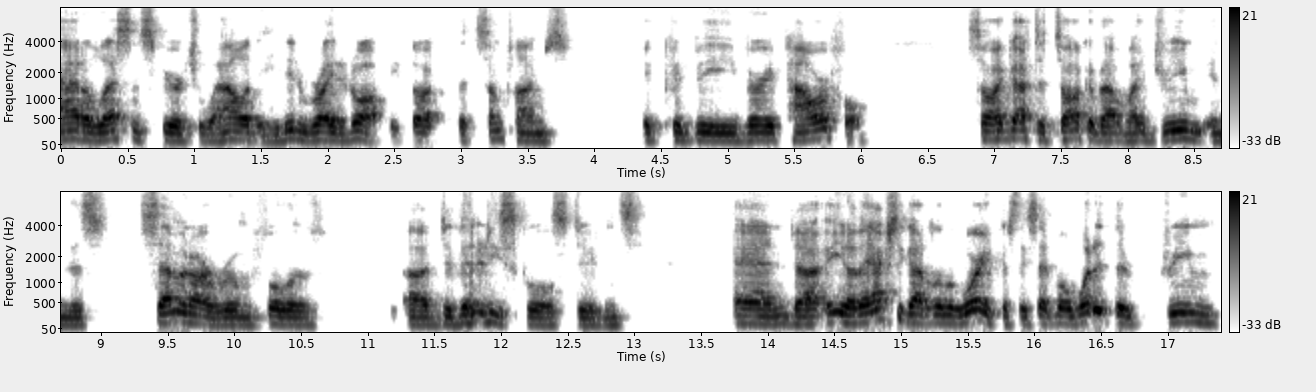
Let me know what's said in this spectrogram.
adolescent spirituality. He didn't write it off. He thought that sometimes it could be very powerful. So I got to talk about my dream in this seminar room full of uh, divinity school students. And, uh, you know, they actually got a little worried because they said, well, what did the dream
